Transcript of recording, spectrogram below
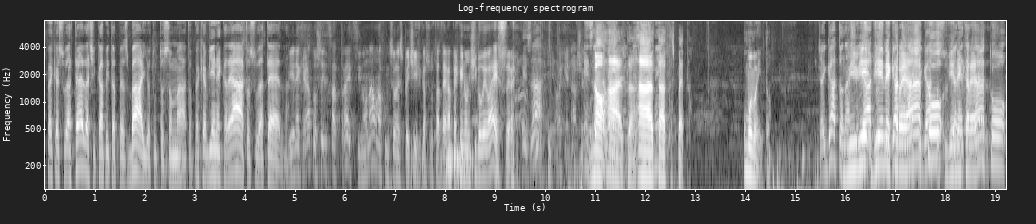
perché sulla Terra ci capita per sbaglio, tutto sommato, perché viene creato sulla Terra. Viene creato senza attrezzi, non ha una funzione specifica su sta terra perché non ci doveva essere. Esatto. no alta alta alta aspetta un momento Cioè il gatto nasce Vi gatto, viene gatto gatto creato, sul viene creato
